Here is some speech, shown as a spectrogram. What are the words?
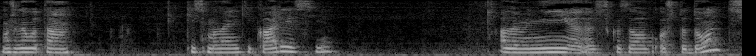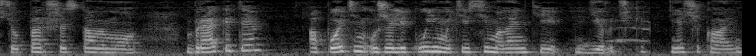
Можливо, там якийсь маленький карієс є. Але мені е, сказав ортодонт, що перше ставимо брекети, а потім уже лікуємо ті всі маленькі дірочки. Я чекаю.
